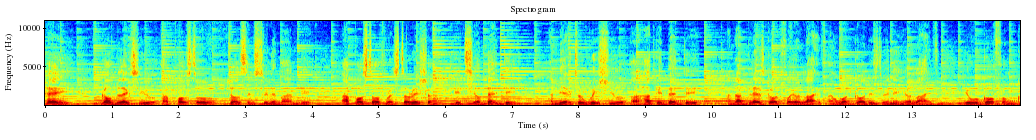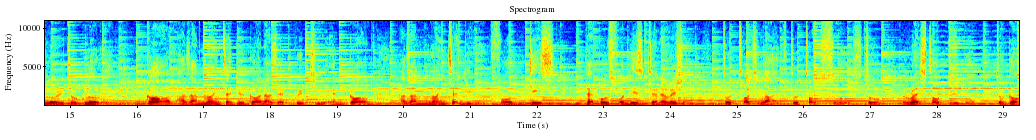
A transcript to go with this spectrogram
Hey, God bless you, Apostle Johnson Suleman, the Apostle of Restoration. It's your birthday. I'm here to wish you a happy birthday, and I bless God for your life and what God is doing in your life. You will go from glory to glory. God has anointed you, God has equipped you, and God has anointed you for this purpose, for this generation, to touch life, to touch souls, to restore people to God.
